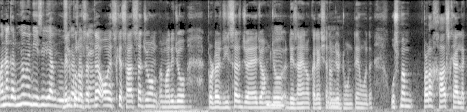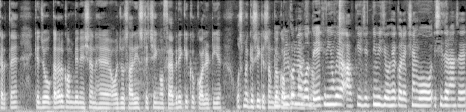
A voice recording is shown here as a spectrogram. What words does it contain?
वरना गर्मियों में भी इजीली आप यूज़ बिल्कुल कर हो सकता है। और इसके साथ साथ जो हम हमारी जो प्रोड्यूसर जो है जो हम जो हम्म। डिज़ाइन और कलेक्शन हम जो ढूंढते हैं वो होता उसमें हम बड़ा ख़ास ख्याल करते हैं कि जो कलर कॉम्बिनेशन है और जो सारी स्टिचिंग और फैब्रिक की क्वालिटी है उसमें किसी किस्म का बिल्कुल मैं वो। देख रही हूँ कि आपकी जितनी भी जो है कलेक्शन वो इसी तरह से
